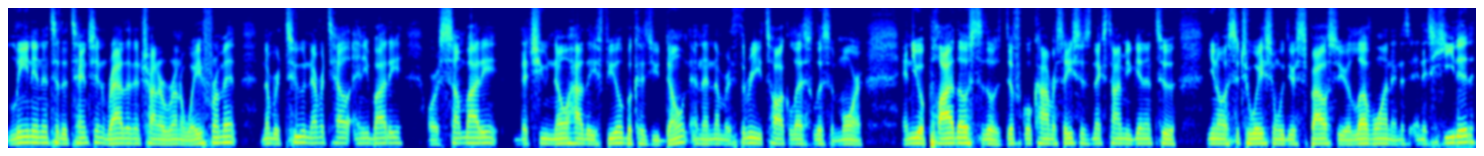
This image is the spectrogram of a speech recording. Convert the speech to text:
leaning into the tension rather than trying to run away from it. Number two, never tell anybody or somebody that you know how they feel because you don't. And then number three talk less listen more. And you apply those to those difficult conversations next time you get into you know a situation with your spouse or your loved one and it's and it's heated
